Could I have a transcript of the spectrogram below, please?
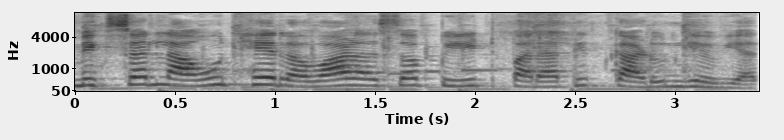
मिक्सर लावून हे रवाळ असं पीठ परातीत काढून घेऊयात.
